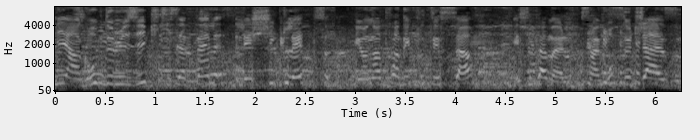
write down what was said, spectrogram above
Alors Nathalie a un groupe de musique qui s'appelle Les Chiclettes et on est en train d'écouter ça et c'est pas mal. C'est un groupe de jazz.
